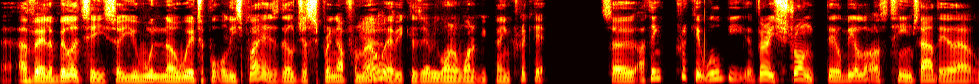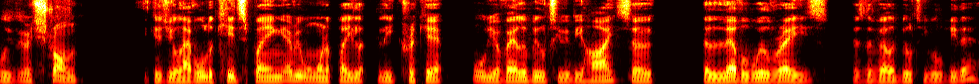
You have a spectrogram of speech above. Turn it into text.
availability. So you wouldn't know where to put all these players. They'll just spring up from yeah. nowhere because everyone will want to be playing cricket. So I think cricket will be very strong. There'll be a lot of teams out there that will be very strong because you'll have all the kids playing. Everyone want to play league cricket. All your availability will be high. So the level will raise because the availability will be there.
